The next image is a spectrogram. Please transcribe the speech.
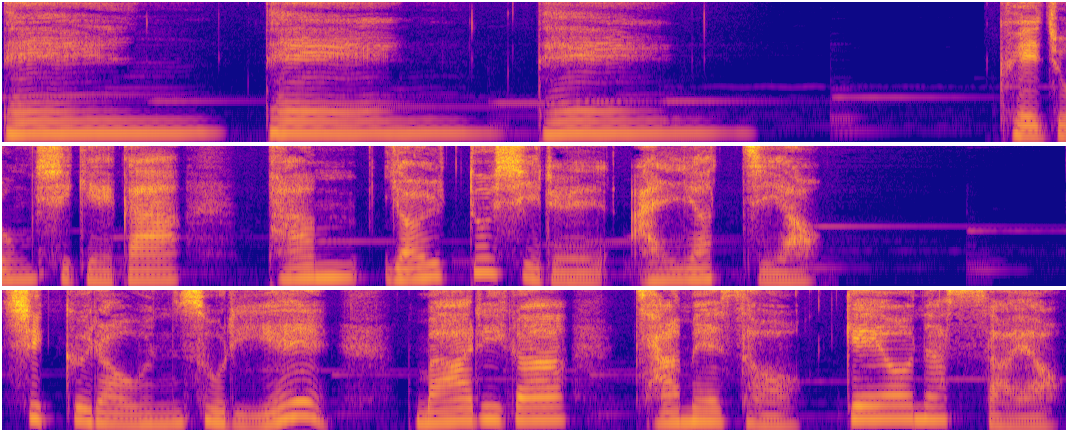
댕, 댕, 댕. 괴종 시계가 밤 12시를 알렸지요. 시끄러운 소리에 마리가 잠에서 깨어났어요.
